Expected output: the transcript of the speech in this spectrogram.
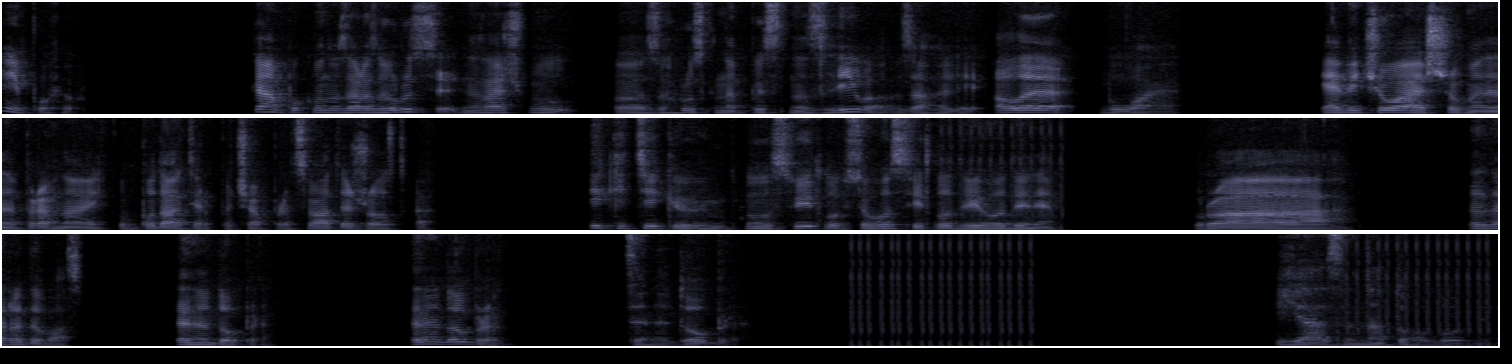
Мені пофіг. Чекаємо, поки воно зараз загрузиться. Не знаю, чому е, загрузка написана зліва взагалі, але буває. Я відчуваю, що в мене, напевно, навіть компудактор почав працювати жорстко. Тільки-тільки вимкнуло світло, всього світло 2 години. Ура! Це заради вас. Це не добре. Це не добре. Це не добре. Я занадто голодний.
